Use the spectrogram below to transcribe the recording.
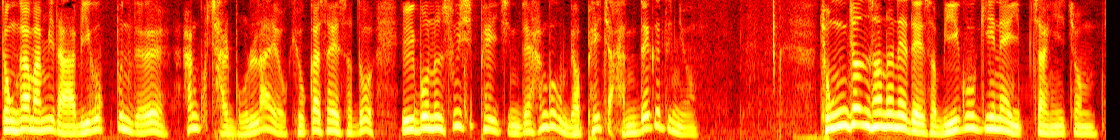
동감합니다. 미국 분들 한국 잘 몰라요. 교과서에서도 일본은 수십 페이지인데 한국은 몇 페이지 안 되거든요. 종전선언에 대해서 미국인의 입장이 좀 어,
